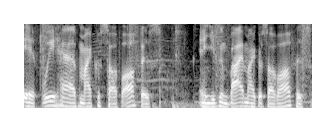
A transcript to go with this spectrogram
if we have Microsoft Office and you can buy Microsoft Office,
